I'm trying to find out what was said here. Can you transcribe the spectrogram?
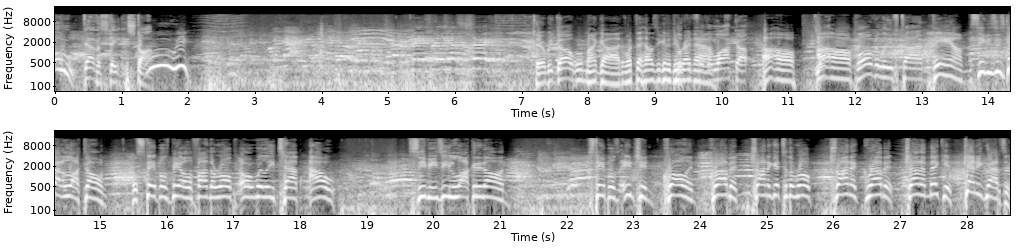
Oh, devastating stomp. Woo-wee. Here we go. Oh my god. What the hell is he gonna do Looking right for now? the lockup. Uh-oh. Uh-oh. Cloverleaf time. Damn. CVZ's got it locked on. Will Staples be able to find the rope, or will he tap out? CVZ locking it on. Staples inching, crawling, grabbing, trying to get to the rope, trying to grab it, trying to make it. Kenny grabs it.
